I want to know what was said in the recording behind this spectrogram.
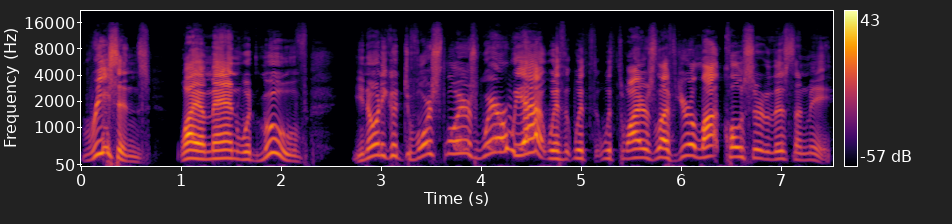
reasons why a man would move. You know any good divorce lawyers? Where are we at with with with Dwyer's life? You're a lot closer to this than me.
